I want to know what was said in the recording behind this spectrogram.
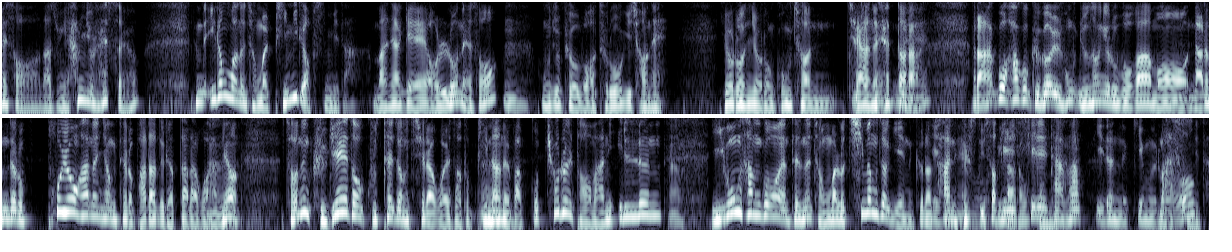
해서 나중에 합류를 했어요. 근데 이런 거는 정말 비밀이 없습니다. 만약에 언론에서 음. 홍준표 후보가 들어오기 전에 요런 요런 공천 제안을 네, 했더라라고 네. 하고 그걸 홍, 윤석열 후보가 뭐 음. 나름대로 포용하는 형태로 받아들였다라고 음. 하면 저는 그게 더 구태 정치라고 해서 더 비난을 음. 받고 표를 더 많이 잃는 어. 2030한테는 정말로 치명적인 그런 사안이 될 수도 뭐 있었다라고 밀실 담합 이런 느낌으로 맞습니다.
